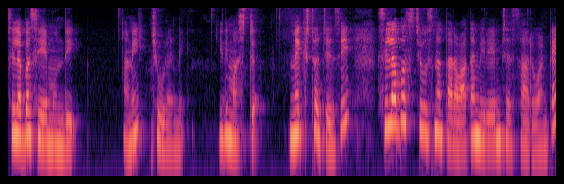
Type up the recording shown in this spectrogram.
సిలబస్ ఏముంది అని చూడండి. ఇది మస్ట్. నెక్స్ట్ వచ్చేసి సిలబస్ చూసిన తర్వాత మీరు ఏం చేస్తారు అంటే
